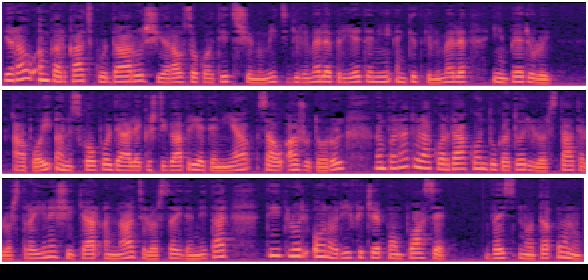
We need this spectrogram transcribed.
erau încărcați cu daruri și erau socotiți și numiți ghilimele prietenii, închid ghilimele, imperiului. Apoi, în scopul de a le câștiga prietenia sau ajutorul, împăratul acorda conducătorilor statelor străine și chiar înalților săi demnitari titluri onorifice pompoase. Vezi notă 1.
